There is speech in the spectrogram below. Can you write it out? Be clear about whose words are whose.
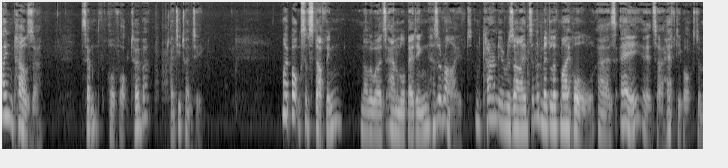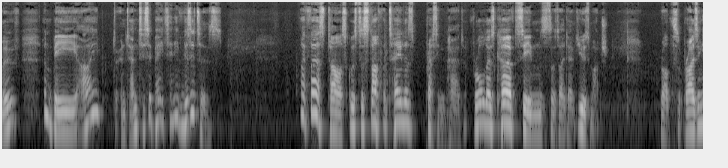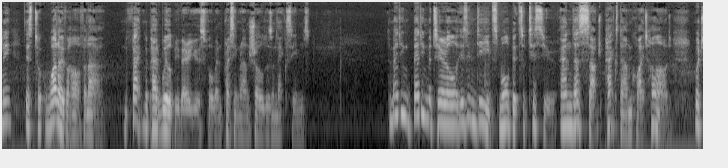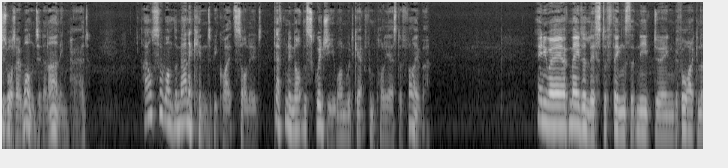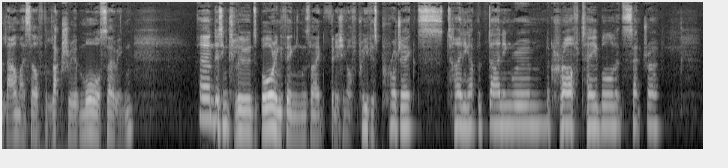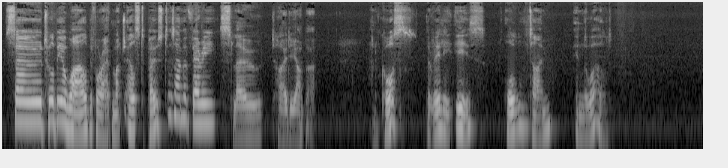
Speaker 1: Ein Pause, 7th of October 2020. My box of stuffing, in other words animal bedding, has arrived and currently resides in the middle of my hall as A, it's a hefty box to move, and B, I don't anticipate any visitors. My first task was to stuff a tailor's pressing pad for all those curved seams that I don't use much. Rather surprisingly, this took well over half an hour. In fact, the pad will be very useful when pressing round shoulders and neck seams. The bedding, bedding material is indeed small bits of tissue, and as such packs down quite hard, which is what I want in an ironing pad. I also want the mannequin to be quite solid, definitely not the squidgy one would get from polyester fibre. Anyway, I've made a list of things that need doing before I can allow myself the luxury of more sewing. And it includes boring things like finishing off previous projects, tidying up the dining room, the craft table, etc. So twill be a while before I have much else to post, as I'm a very slow tidy-upper. And of course, there really is all the time in the world.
